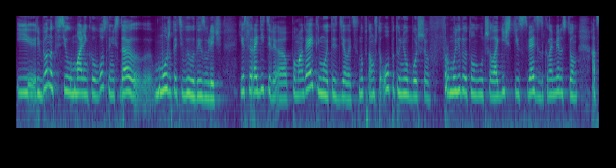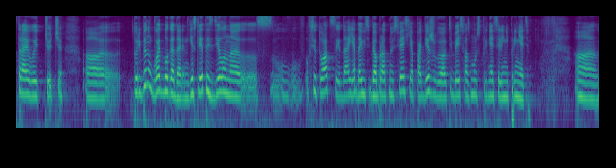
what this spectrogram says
И ребенок в силу маленького возраста не всегда э, может эти выводы извлечь. Если родитель э, помогает ему это сделать, ну потому что опыт у него больше, формулирует он лучше, логические связи, закономерности он отстраивает четче, э, то ребенок бывает благодарен. Если это сделано в ситуации, да, я даю тебе обратную связь, я поддерживаю, а у тебя есть возможность принять или не принять. А,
